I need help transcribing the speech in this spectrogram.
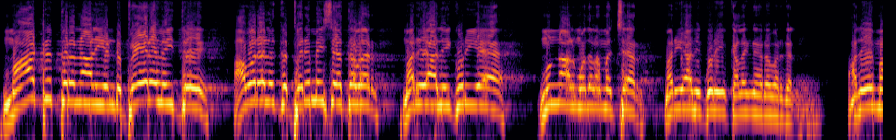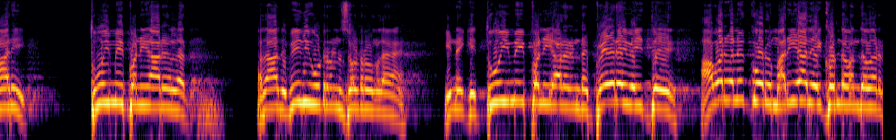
மாற்றுத்திறனாளி என்று பெயரை வைத்து அவர்களுக்கு பெருமை சேர்த்தவர் மரியாதைக்குரிய முன்னாள் முதலமைச்சர் மரியாதைக்குரிய கலைஞர் அவர்கள். அதே மாதிரி தூய்மை பணியாளர். அதாவது வீதி ஊட்டுறன்னு சொல்றவங்கள இன்னைக்கு தூய்மை பணியாளர் என்ற பெயரை வைத்து அவர்களுக்கு ஒரு மரியாதை கொண்டு வந்தவர்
